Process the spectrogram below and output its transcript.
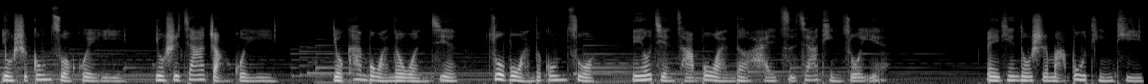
又是工作会议，又是家长会议，有看不完的文件，做不完的工作，也有检查不完的孩子家庭作业。每天都是马不停蹄，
